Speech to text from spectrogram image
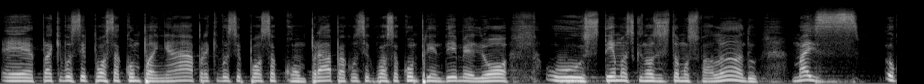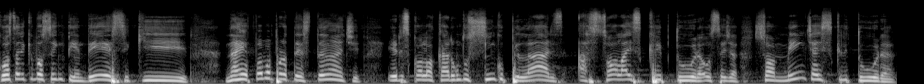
é, para que você possa acompanhar, para que você possa comprar, para que você possa compreender melhor os temas que nós estamos falando, mas eu gostaria que você entendesse que na reforma protestante eles colocaram um dos cinco pilares a sola escritura, ou seja, somente a escritura.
